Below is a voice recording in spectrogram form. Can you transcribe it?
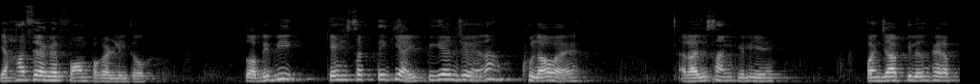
यहाँ से अगर फॉर्म पकड़ ली तो। तो अभी भी कह सकते कि आईपीएल जो है ना, खुला हुआ है, राजस्थान के लिए। पंजाब के लिए तो खैर अब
